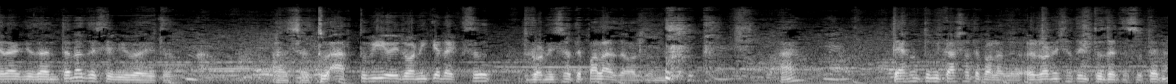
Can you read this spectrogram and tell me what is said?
এর আগে জানতে না যে সে বিবাহিত? আচ্ছা আর তুমি ওই রনিকে দেখছ? রনির সাথে পালা যাওয়ার জন্য। হ্যাঁ? হ্যাঁ। তো এখন তুমি কার সাথে পালা যাবে রনির সাথে তো যেতেছো তাই না?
